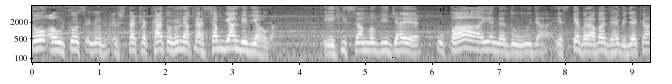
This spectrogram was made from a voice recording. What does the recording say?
तो और उनको रिस्पेक्ट रखा है तो उन्होंने अपना सब ज्ञान दे दिया होगा। यही सम विजय, उपाय न दूजा। इसके बराबर जो है विजय का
